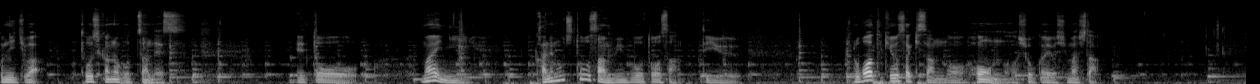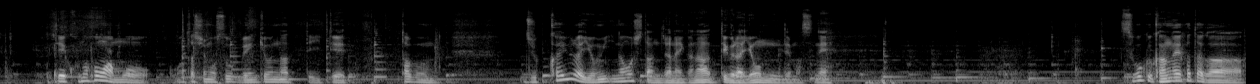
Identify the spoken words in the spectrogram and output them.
こんにちは。投資家のごっつぁんです。えっと前に金持ち父さん貧乏父さんっていうロバート清崎さんの本の紹介をしました。でこの本はもう私もすごく勉強になっていて多分10回ぐらい読み直したんじゃないかなってぐらい読んでますね。すごく考え方が、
